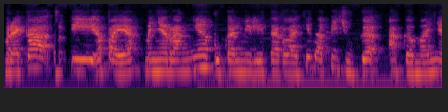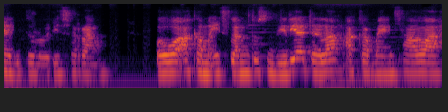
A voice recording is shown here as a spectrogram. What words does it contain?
mereka seperti apa ya, menyerangnya bukan militer lagi tapi juga agamanya gitu loh diserang. Bahwa agama Islam itu sendiri adalah agama yang salah.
